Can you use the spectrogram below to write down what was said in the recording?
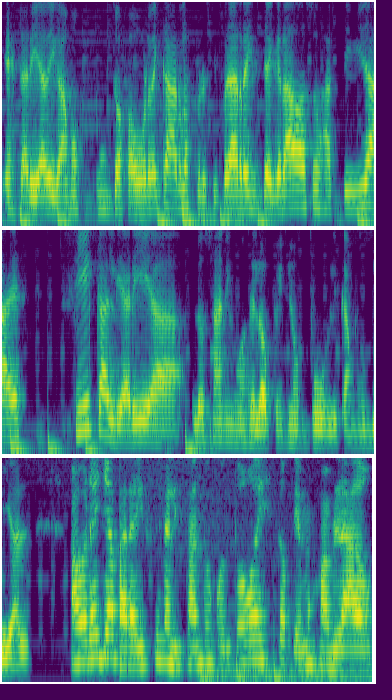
estaría, digamos, punto a favor de Carlos, pero si fuera reintegrado a sus actividades, sí caldearía los ánimos de la opinión pública mundial. Ahora ya para ir finalizando con todo esto que hemos hablado,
